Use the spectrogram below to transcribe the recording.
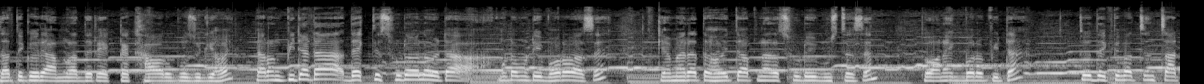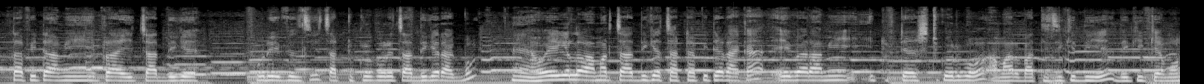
যাতে করে আমাদের একটা খাওয়ার উপযোগী হয়। কারণ পিঠাটা দেখতে ছোট হলেও এটা মোটামুটি বড় আছে। ক্যামেরাতে হয়তো আপনারা ছোটই বুঝতেছেন। তো অনেক বড় পিঠা। তো দেখতে পাচ্ছেন চারটা পিঠা আমি প্রায় চারদিকে করে ফেলছি। চার টুকরো করে চারদিকে রাখব। হ্যাঁ হয়ে গেল আমার চারদিকে চারটা পিঠা রাখা। এবার আমি একটু টেস্ট করব আমার বাতিজিকে দিয়ে, দেখি কেমন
